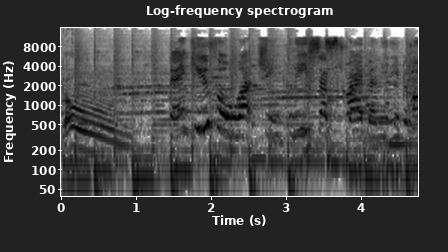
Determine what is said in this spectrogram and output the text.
Oh, for watching. Please subscribe and leave a comment.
